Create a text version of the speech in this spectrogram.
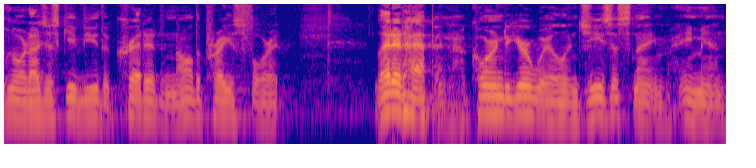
Lord, I just give you the credit and all the praise for it. Let it happen according to your will. In Jesus' name, amen.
